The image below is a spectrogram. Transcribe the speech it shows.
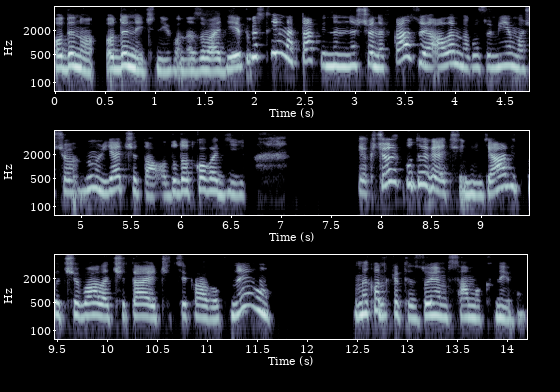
Одино, одиничний його називають дієприслівник. Так, він на що не вказує, але ми розуміємо, що ну, я читала, додаткова дія. Якщо ж буде речення, я відпочивала читаючи цікаву книгу, ми конкретизуємо саме книгу,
